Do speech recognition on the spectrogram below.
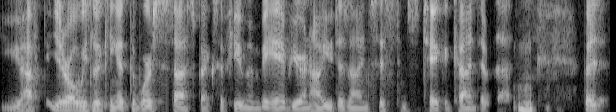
you have you're always looking at the worst aspects of human behavior and how you design systems to take account of that. Mm. But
